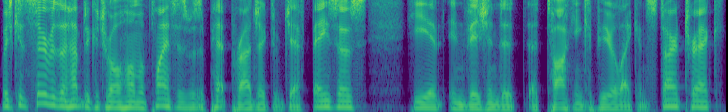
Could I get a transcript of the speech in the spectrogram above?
Which can serve as a hub to control home appliances was a pet project of Jeff Bezos. He had envisioned a, a talking computer like in Star Trek.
